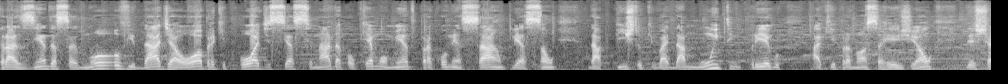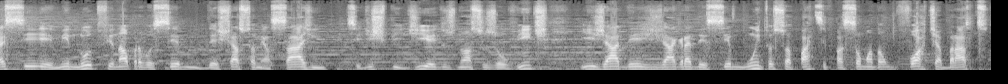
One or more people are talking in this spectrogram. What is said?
trazendo essa novidade à obra que pode ser assinada a qualquer momento para começar a ampliação da pista, o que vai dar muito emprego aqui para nossa região. Deixar esse minuto final para você deixar sua mensagem, se despedir aí dos nossos ouvintes e já desde já agradecer muito a sua participação, mandar um forte abraço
